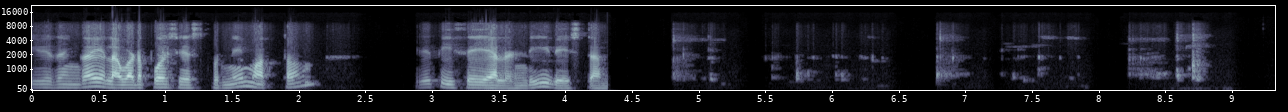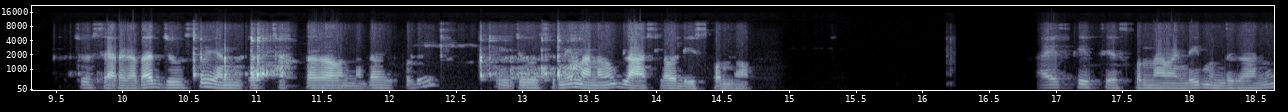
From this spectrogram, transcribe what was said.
ఈ విధంగా ఇలా వడపోసేసుకుని మొత్తం ఇది తీసేయాలండి వేస్ట్ అంత. చూసారు కదా జ్యూస్ ఎంత చక్కగా ఉన్నదో ఇప్పుడు ఈ జ్యూస్ని మనం గ్లాస్లో తీసుకుందాం. ఐస్ క్రీమ్ చేసుకుందామండి ముందుగాను.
